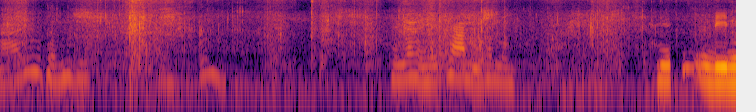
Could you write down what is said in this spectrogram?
หาอยู่ทำพยายามให้ท่านมาทำมันเห็ดดิน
